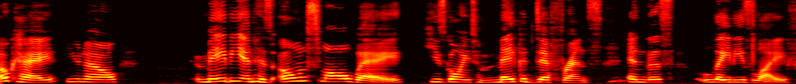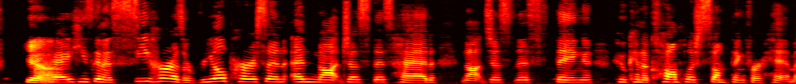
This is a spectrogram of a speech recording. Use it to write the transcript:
okay, you know, maybe in his own small way, he's going to make a difference in this lady's life. Yeah. Okay, he's gonna see her as a real person and not just this head, not just this thing who can accomplish something for him.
